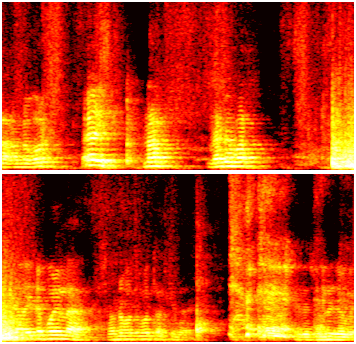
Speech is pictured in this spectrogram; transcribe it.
রান্না কর এই এটা পড়লা সামনে মতো মতো না। এটা চলে যাবে,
